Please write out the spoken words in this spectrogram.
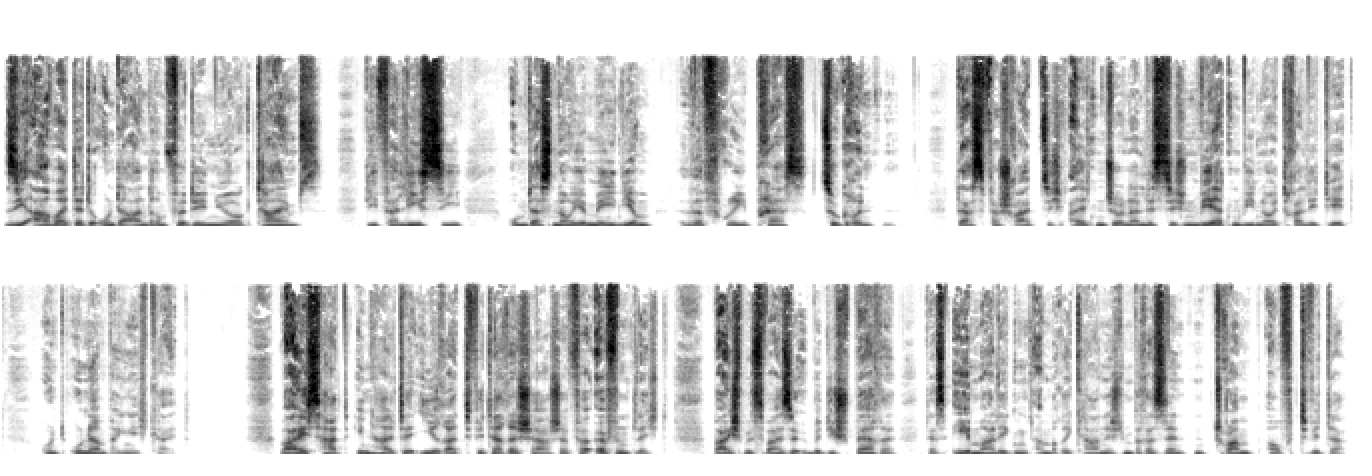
Sie arbeitete unter anderem für die New York Times. Die verließ sie, um das neue Medium The Free Press zu gründen. Das verschreibt sich alten journalistischen Werten wie Neutralität und Unabhängigkeit. Weiß hat Inhalte ihrer Twitter-Recherche veröffentlicht, beispielsweise über die Sperre des ehemaligen amerikanischen Präsidenten Trump auf Twitter.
